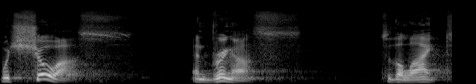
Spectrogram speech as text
which show us and bring us to the light.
